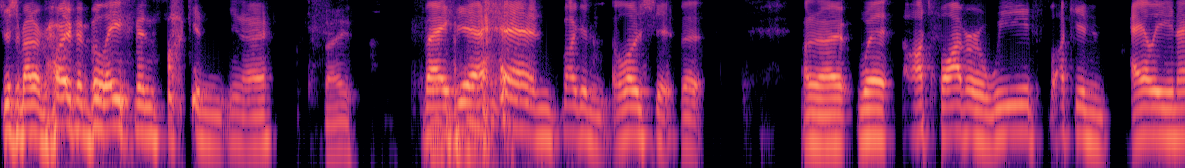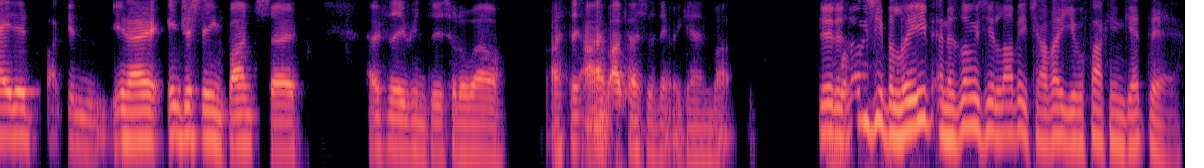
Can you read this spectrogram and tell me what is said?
just a matter of hope and belief and fucking you know Faith. faith, yeah, and fucking a lot of shit. But I don't know. We're us five are a weird, fucking alienated, fucking you know, interesting bunch. So hopefully we can do sort of well. I think I, I personally think we can, but Dude, as long as you believe and as long as you love each other, you'll fucking get there.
